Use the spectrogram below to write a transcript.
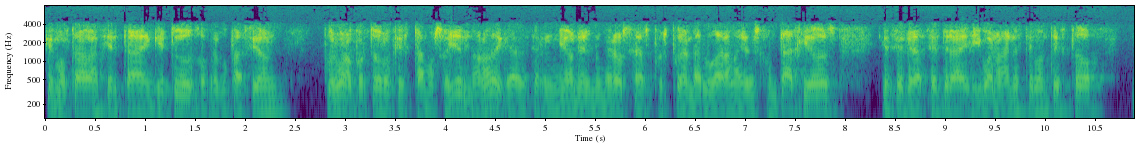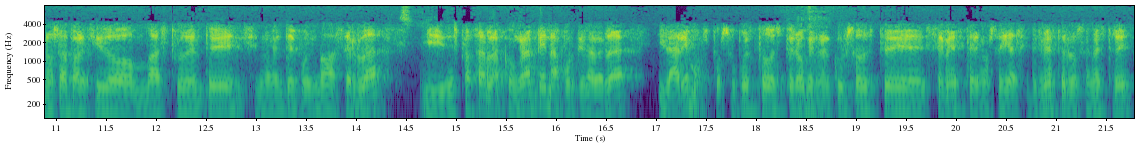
que mostraban cierta inquietud o preocupación pues bueno, por todo lo que estamos oyendo, ¿no? De que a veces reuniones numerosas pues pueden dar lugar a mayores contagios, etcétera, etcétera. Y bueno, en este contexto nos ha parecido más prudente simplemente pues no hacerla y desplazarla con gran pena porque la verdad y la haremos por supuesto espero que en el curso de este semestre no sé ya si trimestre o semestre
